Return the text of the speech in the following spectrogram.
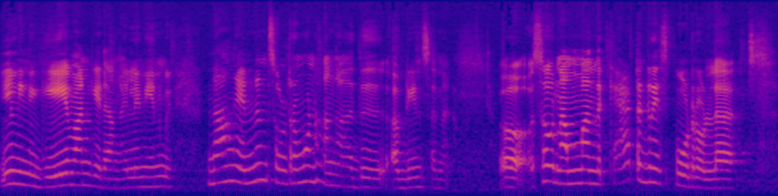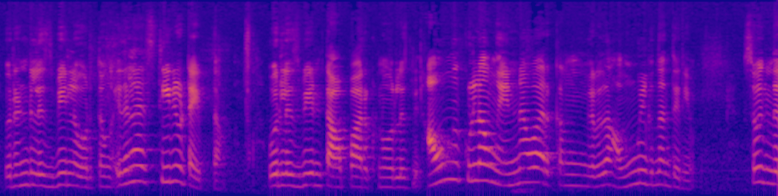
இல்ல நீங்க கேவான்னு கேட்டாங்க இல்ல நீ என்ன நாங்க என்னன்னு சொல்றோமோ நாங்க அது அப்படின்னு சொன்னேன். ஸோ நம்ம அந்த கேட்டகரிஸ் போடுறோம்ல ரெண்டு லெஸ்பியன்ல ஒருத்தவங்க இதெல்லாம் ஸ்டீரியோ டைப் தான். ஒரு லெஸ்பியன் டாப்பா இருக்கணும் ஒரு லெஸ்பியன் அவங்களுக்குள்ள அவங்க என்னவா இருக்காங்கிறது அவங்களுக்கு தான் தெரியும். ஸோ இந்த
